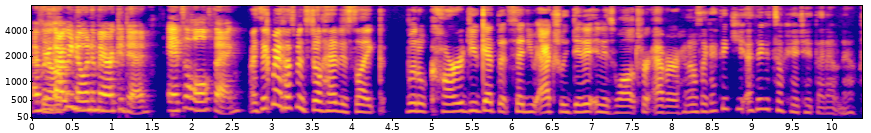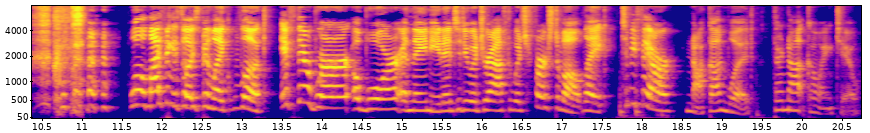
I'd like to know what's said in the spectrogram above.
Every Yeah. guy we know in America did. It's a whole thing. I think my husband still had his like little card you get that said you actually did it in his wallet forever, and I was like, I think you, I think it's okay to take that out now. well, my thing has always been like, look, if there were a war and they needed to do a draft, which, first of all, like, to be fair, knock on wood, they're not going to.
